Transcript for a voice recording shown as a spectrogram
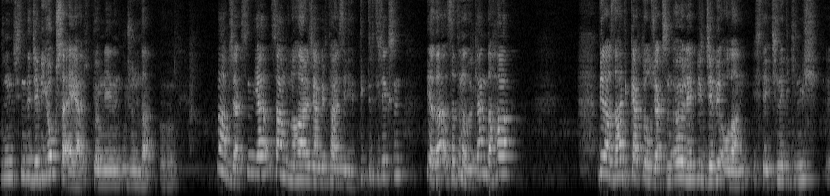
bunun içinde cebi yoksa eğer gömleğinin ucunda Hı hı. ne yapacaksın? Ya sen bunu haricen bir terziye gidip diktirteceksin ya da satın alırken daha biraz daha dikkatli olacaksın. Öyle bir cebi olan, işte içine dikilmiş e,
